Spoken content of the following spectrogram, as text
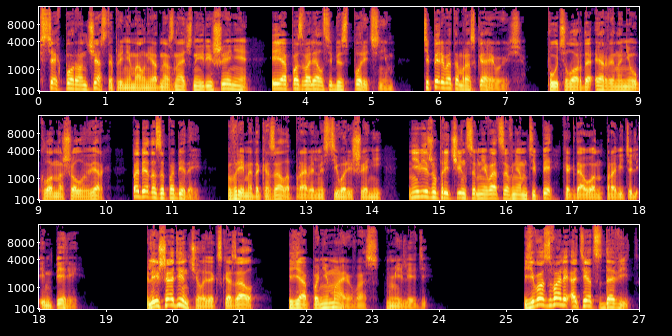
С тех пор он часто принимал неоднозначные решения, и я позволял себе спорить с ним. Теперь в этом раскаиваюсь. Путь лорда Эрвина неуклонно шел вверх, победа за победой. Время доказало правильность его решений – не вижу причин сомневаться в нем теперь, когда он правитель империи. Лишь один человек сказал «Я понимаю вас, миледи». Его звали отец Давид.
